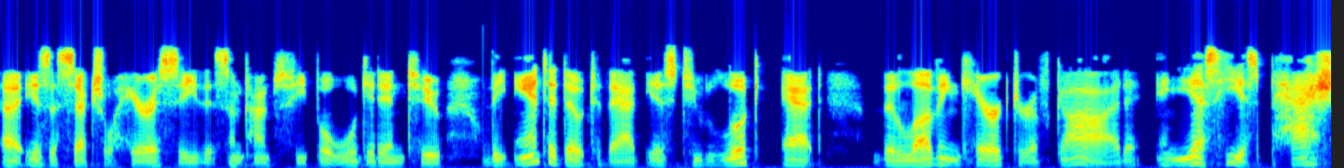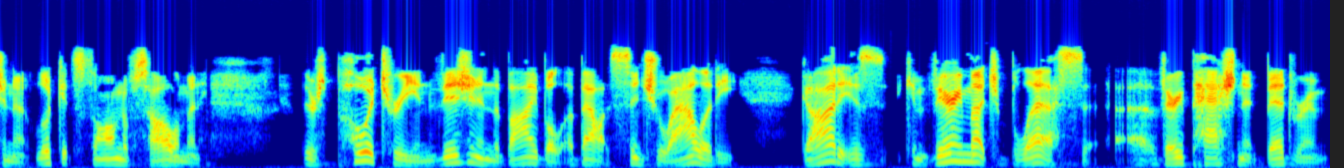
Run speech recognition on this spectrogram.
uh, is a sexual heresy that sometimes people will get into. The antidote to that is to look at the loving character of God. And yes, He is passionate. Look at Song of Solomon. There's poetry and vision in the Bible about sensuality. God is can very much bless a very passionate bedroom,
